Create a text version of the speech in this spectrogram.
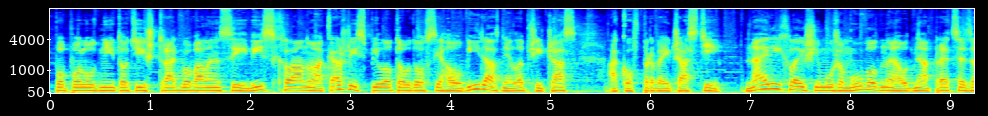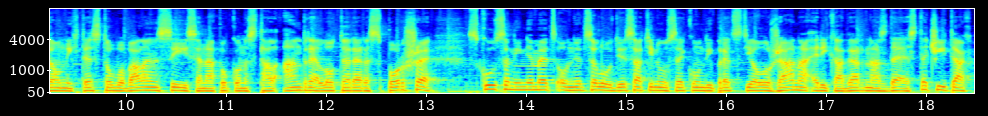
Popoludní totiž trať vo Valencii vyschla, no a každý z pilotov dosiahol výrazne lepší čas ako v prvej časti. Najrýchlejším mužom úvodného dňa predsezónnych testov vo Valencii sa napokon stal André Lotterer z Porsche. Skúsený Nemec o necelú desatinu sekundy predstihol Žána Erika Verna z DS Tečítach,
